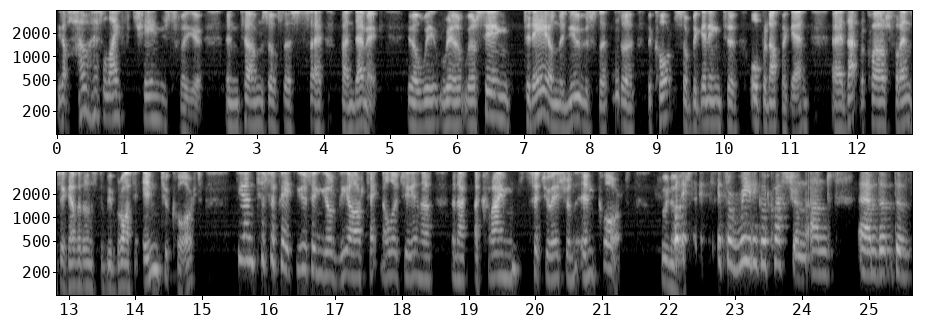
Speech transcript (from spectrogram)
You know, how has life changed for you in terms of this uh, pandemic? You know, we, we're, we're seeing today on the news that the, the courts are beginning to open up again. Uh, that requires forensic evidence to be brought into court. Do you anticipate using your VR technology in a, in a, a crime situation in court? Who knows? Well, it's, it's, it's a really good question. And um, the, the,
